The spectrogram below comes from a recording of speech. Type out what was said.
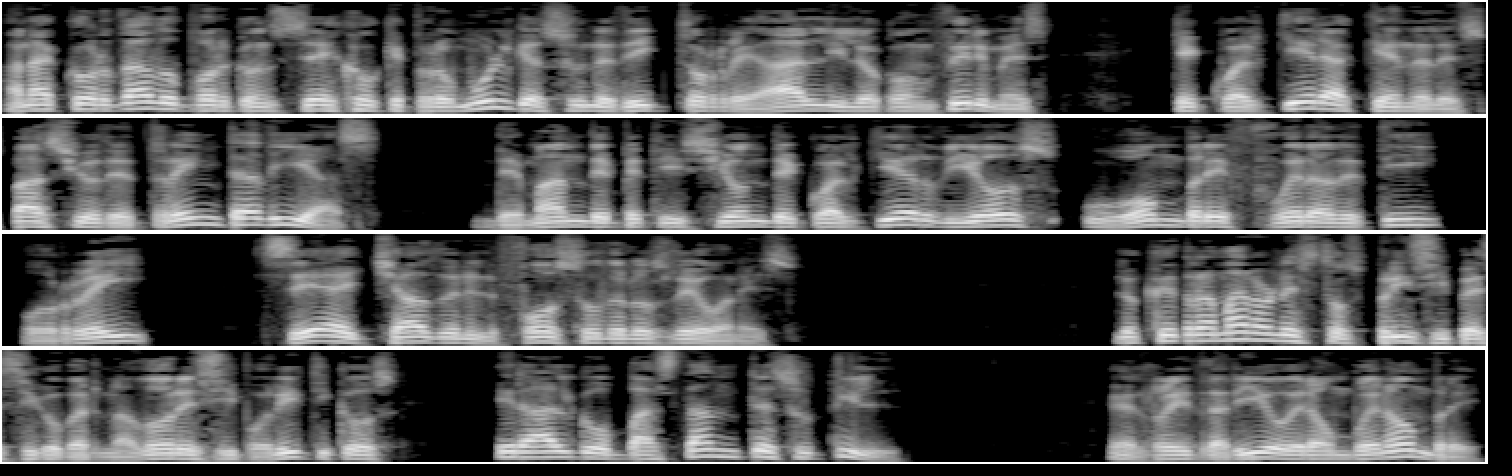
han acordado por consejo que promulgues un edicto real y lo confirmes, que cualquiera que en el espacio de treinta días demande petición de cualquier dios u hombre fuera de ti, oh rey, sea echado en el foso de los leones. Lo que tramaron estos príncipes y gobernadores y políticos era algo bastante sutil. El rey Darío era un buen hombre.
